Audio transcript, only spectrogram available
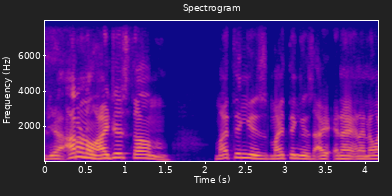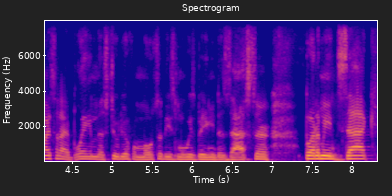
Yeah, I don't know. I just um my thing is my thing is I and I and I know I said I blame the studio for most of these movies being a disaster, but I mean Zack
